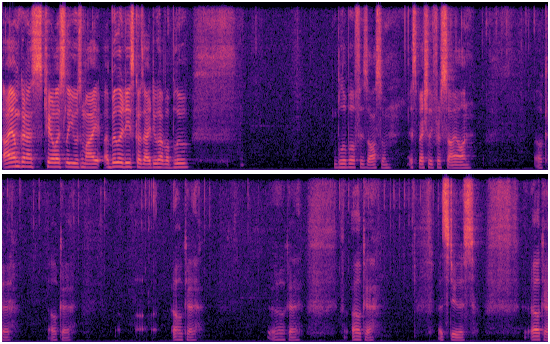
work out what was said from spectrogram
I am gonna carelessly use my abilities because I do have a blue. Blue buff is awesome, especially for Sion. Okay, okay. Okay. Okay. Okay. Let's do this. Okay.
